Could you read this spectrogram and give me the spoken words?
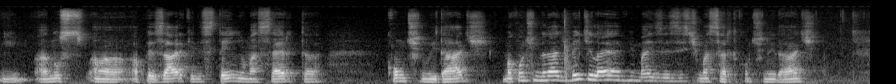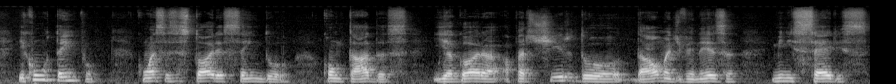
e a, a, apesar que eles têm uma certa continuidade, uma continuidade bem de leve, mas existe uma certa continuidade. E com o tempo, com essas histórias sendo contadas e agora a partir do, da Alma de Veneza, minisséries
